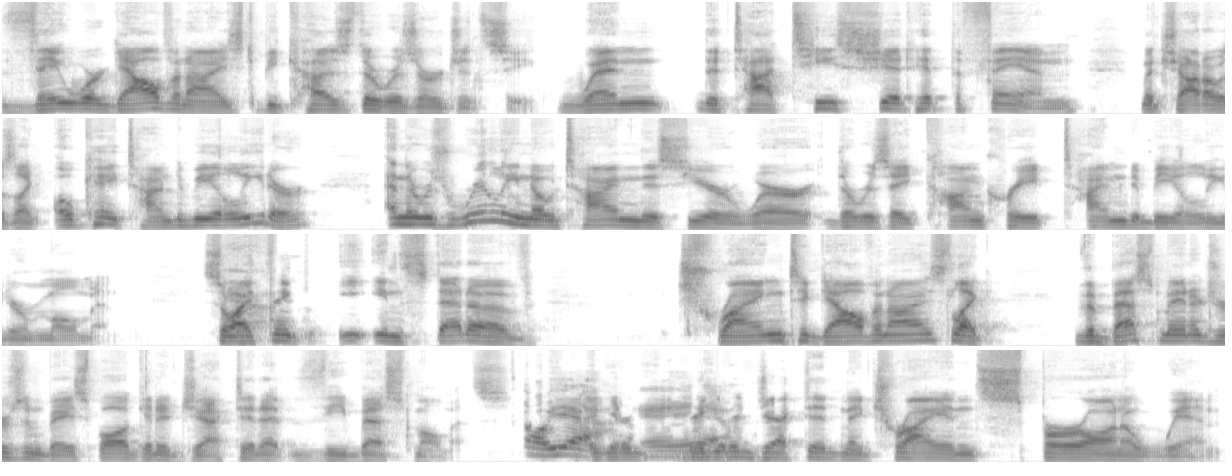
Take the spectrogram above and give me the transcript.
they were galvanized because there was urgency. When the Tatis shit hit the fan, Machado was like, okay, time to be a leader. And there was really no time this year where there was a concrete time to be a leader moment. So yeah. I think instead of trying to galvanize, like the best managers in baseball get ejected at the best moments. Oh yeah, they get, yeah, they get ejected and they try and spur on a win.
